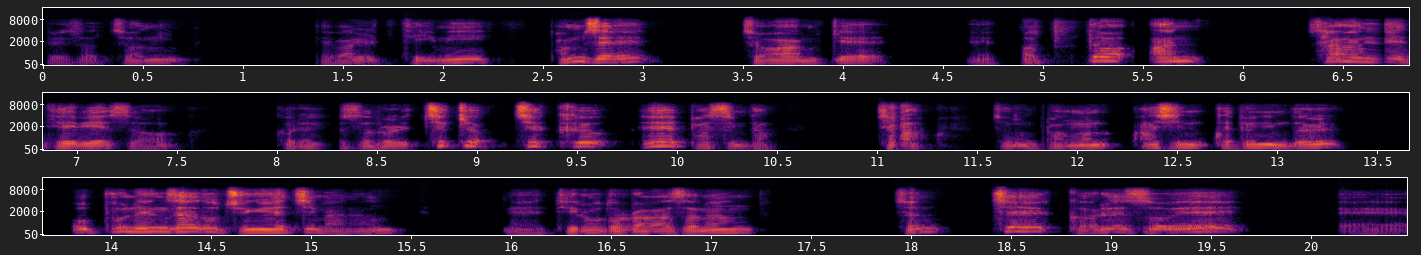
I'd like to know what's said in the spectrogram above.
그래서 전 개발팀이 밤새 저와 함께 예, 어떠한 상황에 대비해서 거래소를 체크, 체크해 봤습니다. 자, 저는 방문하신 대표님들 오픈 행사도 중요했지만은 네, 뒤로 돌아가서는 전체 거래소의 에,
